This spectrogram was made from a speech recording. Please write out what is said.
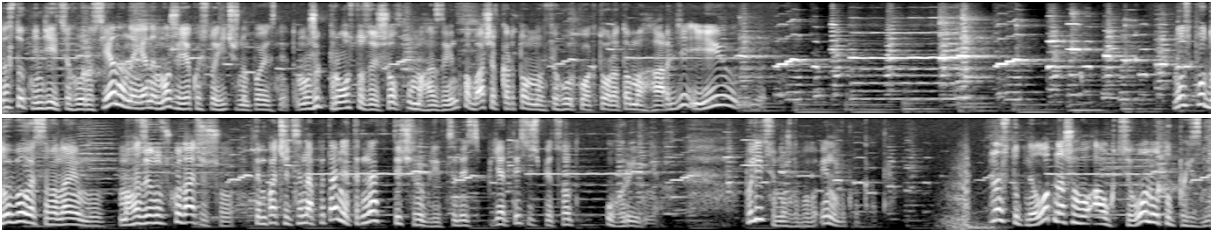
Наступні дії цього росіянина я не можу якось логічно пояснити. Мужик просто зайшов у магазин, побачив картонну фігурку актора Тома Гарді і. Ну, сподобалася вона йому. Магазину шкода чи що? Тим паче ціна питання 13 тисяч рублів. Це десь 5500 у гривнях. Поліцію можна було і не викликати. Наступний лот нашого аукціону тупизму.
